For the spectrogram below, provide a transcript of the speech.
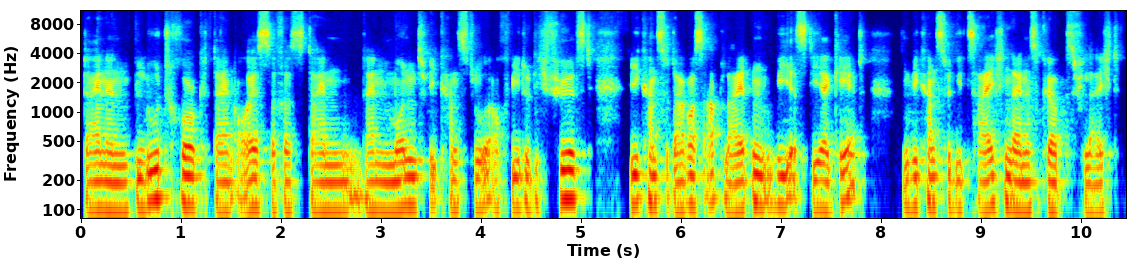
deinen Blutdruck, dein Äußeres, dein, deinen Mund, wie kannst du auch, wie du dich fühlst, wie kannst du daraus ableiten, wie es dir geht und wie kannst du die Zeichen deines Körpers vielleicht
